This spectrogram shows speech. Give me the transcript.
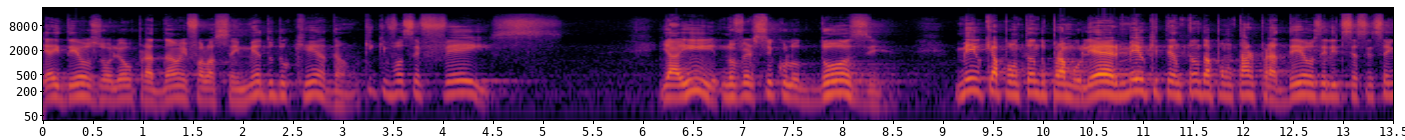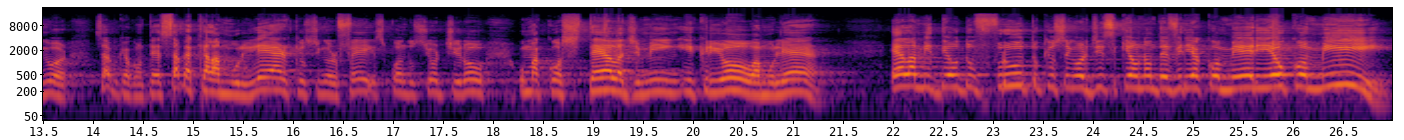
E aí Deus olhou para Adão e falou assim: Medo do que, Adão? O que, que você fez? E aí, no versículo 12, meio que apontando para a mulher, meio que tentando apontar para Deus, ele disse assim: Senhor, sabe o que acontece? Sabe aquela mulher que o Senhor fez quando o Senhor tirou uma costela de mim e criou a mulher? Ela me deu do fruto que o Senhor disse que eu não deveria comer e eu comi.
